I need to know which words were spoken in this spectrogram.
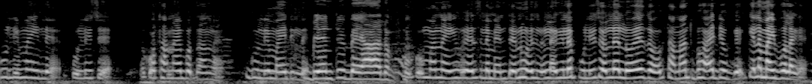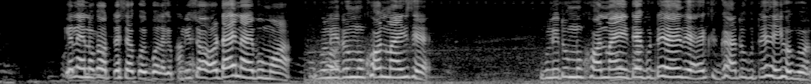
গুলি মাৰিলে পুলিচে কথা নাই বতা নাই গুলি মাৰি দিলে। ব্ৰেইনটো বেয়া অকণমান হেৰি হৈ আছিলে মেইনটেইন হৈ আছিলে লাগিলে পুলিচলৈ লৈয়ে যাওক থানাত ভৰাই দিয়কগৈ। কেলৈ মাৰিব লাগে? কেলৈ এনেকুৱা অত্যাচাৰ কৰিব লাগে? পুলিচৰ অৰ্ডাৰে নাই এইবোৰ মৰা। গুলিটো মুখত মাৰিছে। গুলিটো মুখত মাৰি এতিয়া গোটেই গাটো গোটেই হেৰি হৈ গ'ল।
